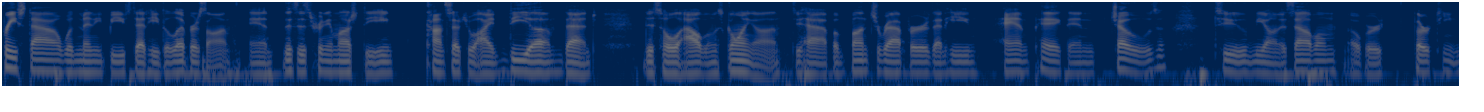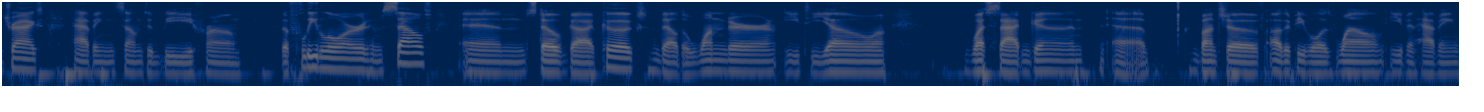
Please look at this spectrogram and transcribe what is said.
freestyle with many beats that he delivers on. And this is pretty much the conceptual idea that this whole album is going on to have a bunch of rappers that he handpicked and chose to be on this album over 13 tracks, having some to be from the Flee Lord himself, and Stove God Cooks, Vel the Wonder, ETO, Westside Gunn, uh, a bunch of other people as well, even having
